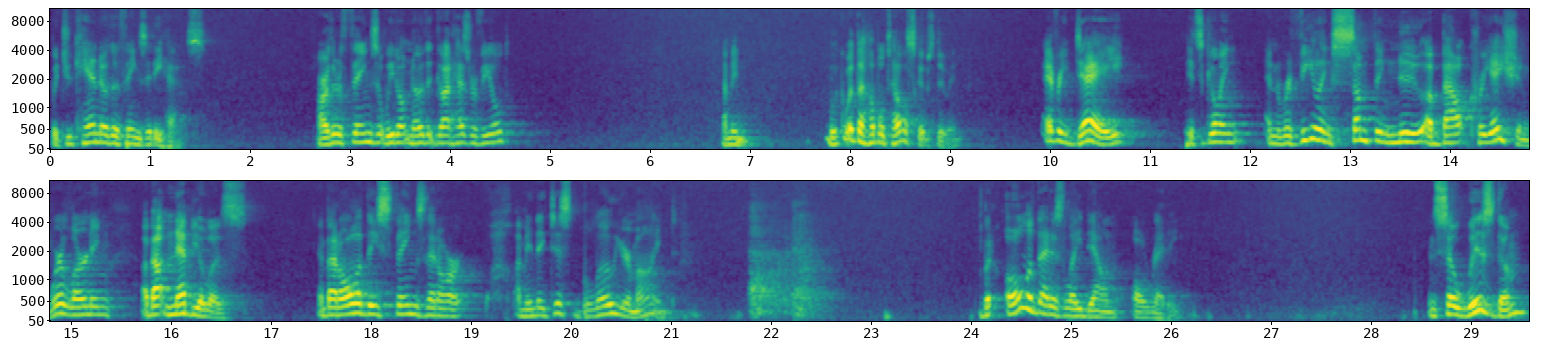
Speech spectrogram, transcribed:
but you can know the things that He has. Are there things that we don't know that God has revealed? I mean, look at what the Hubble telescope's doing. Every day, it's going and revealing something new about creation. We're learning about nebulas, about all of these things that are, I mean, they just blow your mind. But all of that is laid down already. And so, wisdom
